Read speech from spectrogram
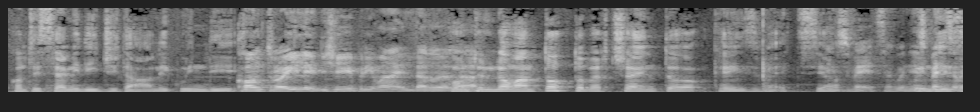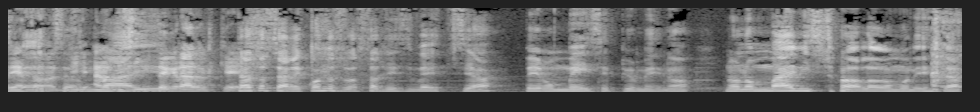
con sistemi digitali, quindi contro il, dicevi prima, il dato del contro il 98% che è in Svezia. In Svezia, quindi in Svezia hanno Svezia hanno ormai- disintegrato il cash. Tanto stare, quando sono stato in Svezia, per un mese più o meno, non ho mai visto la loro moneta.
